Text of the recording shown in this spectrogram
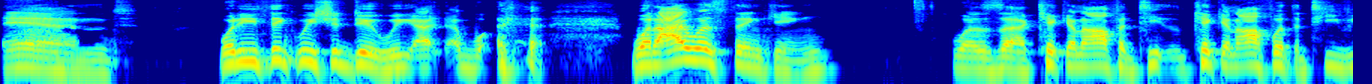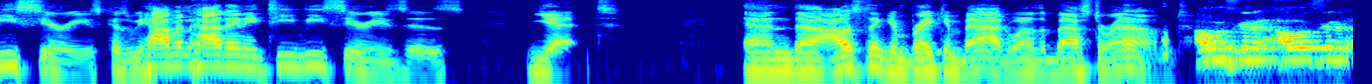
And what do you think we should do? We I, what I was thinking was uh, kicking off a t- kicking off with a TV series because we haven't had any TV series yet. And uh, I was thinking Breaking Bad, one of the best around. I was gonna, I was gonna,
